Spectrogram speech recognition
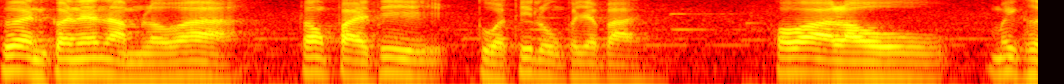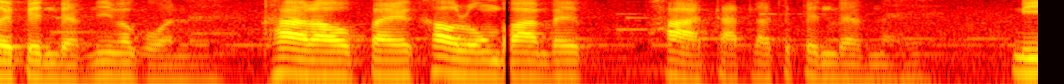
พื่อนก็แนะนำเราว่าต้องไปที่ตรวจที่โรงพยาบาล เพราะว่าเราไม่เคยเป็นแบบนี้มาก่อนเลย ถ้าเราไปเข้าโรงพยาบาลไปผ่าตัดเราจะเป็นแบบไหน มี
